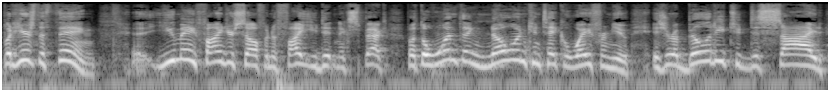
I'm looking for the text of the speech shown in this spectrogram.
But here's the thing you may find yourself in a fight you didn't expect, but the one thing no one can take away from you is your ability to decide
